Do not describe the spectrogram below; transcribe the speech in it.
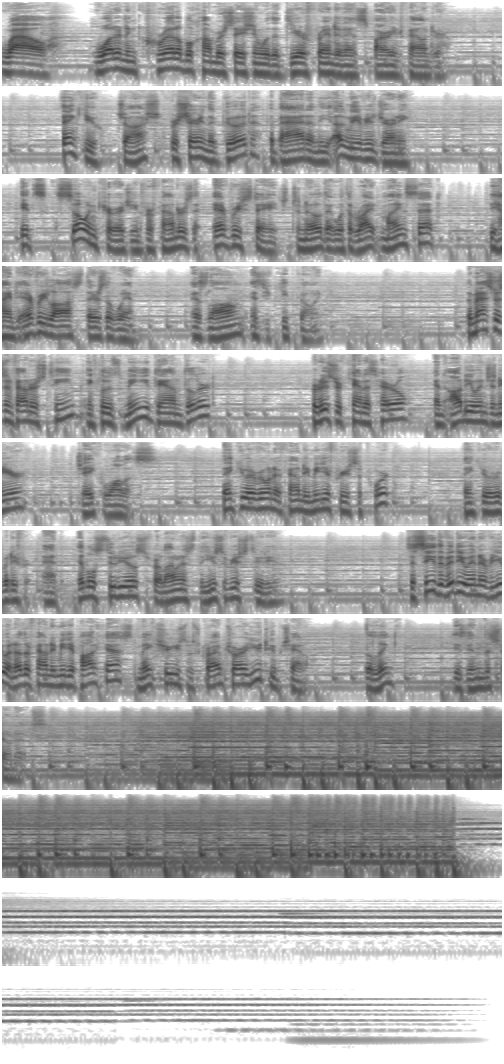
Wow, what an incredible conversation with a dear friend and inspiring founder. Thank you, Josh, for sharing the good, the bad, and the ugly of your journey. It's so encouraging for founders at every stage to know that with the right mindset, behind every loss, there's a win, as long as you keep going. The Masters and Founders team includes me, Dan Dillard, producer Candace Harrell, and audio engineer Jake Wallace. Thank you, everyone at Founding Media, for your support. Thank you, everybody for, at Ibble Studios for allowing us the use of your studio. To see the video interview and other Founding Media podcasts, make sure you subscribe to our YouTube channel. The link is in the show notes.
